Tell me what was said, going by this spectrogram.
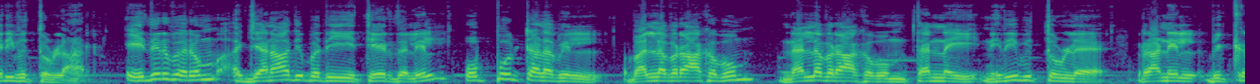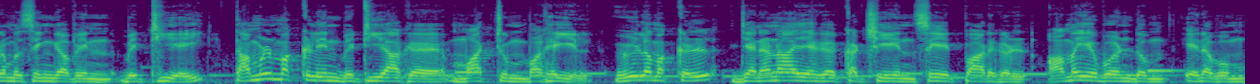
தெரிவித்துள்ளார். எதிர்வரும் ஜனாதிபதி தேர்தலில் ஒப்பீட்டளவில் வல்லவராகவும் நல்லவராகவும் தன்னை நிரூபித்துள்ள ரணில் விக்ரமசிங்கவின் வெற்றியை தமிழ் மக்களின் வெற்றியாக மாற்றும் வகையில் ஈழமக்கள் ஜனநாயக கட்சியின் செயற்பாடுகள் அமைய வேண்டும் எனவும்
